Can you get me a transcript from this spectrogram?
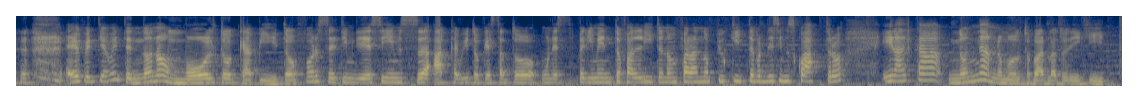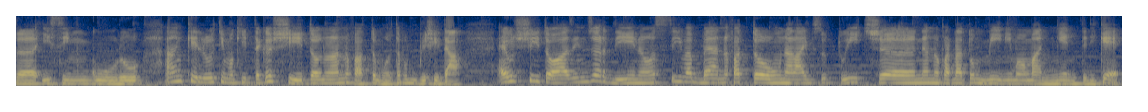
effettivamente non ho molto capito. Forse il team di The Sims ha capito che è stato un esperimento fallito e non faranno più kit per The Sims 4? In realtà non ne hanno molto parlato dei kit, i Sim Guru. Anche l'ultimo kit che è uscito non hanno fatto molta pubblicità. È uscito Oasi in giardino, sì vabbè hanno fatto una live su Twitch, ne hanno parlato un minimo ma niente di che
